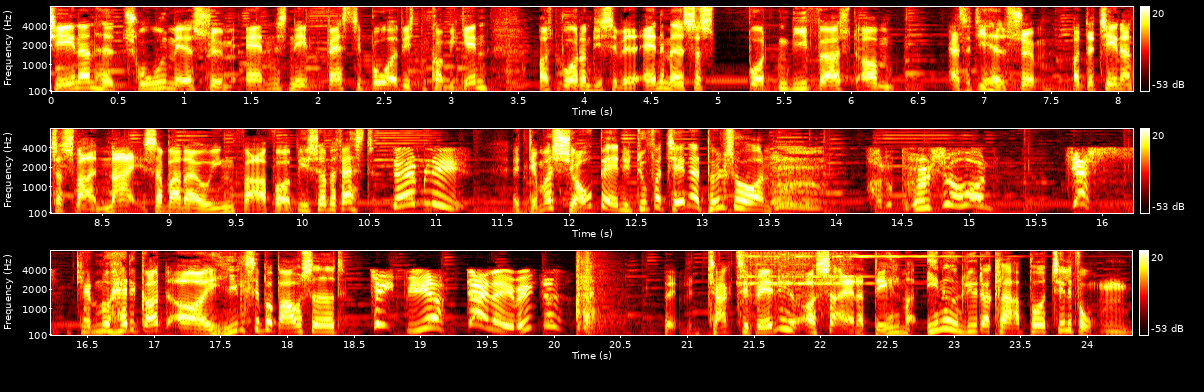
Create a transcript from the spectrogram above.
tjeneren havde truet med at sømme andens næb fast til bordet, hvis den kom igen, og spurgte, om de serverede andemad, så spurgte den lige først, om altså, de havde søm. Og da tjeneren så svarede nej, så var der jo ingen fare for at blive sømmet fast. Nemlig. Øh, Det var sjovt, Benny. Du fortjener et pølsehorn. Har du pølsehorn? Yes! Kan du nu have det godt og hilse på bagsædet? T4, den er i vinkel. Øh, Tak til Benny, og så er der del mig endnu en lytter klar på telefonen.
